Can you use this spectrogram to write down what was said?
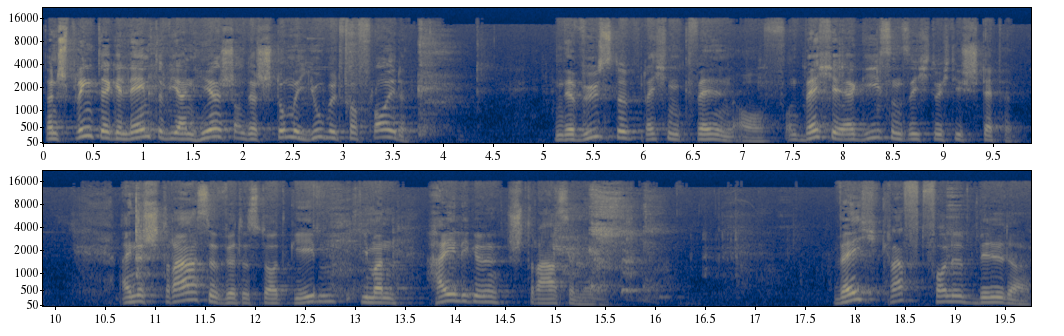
Dann springt der Gelähmte wie ein Hirsch und der Stumme jubelt vor Freude. In der Wüste brechen Quellen auf und Bäche ergießen sich durch die Steppe. Eine Straße wird es dort geben, die man heilige Straße nennt. Welch kraftvolle Bilder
